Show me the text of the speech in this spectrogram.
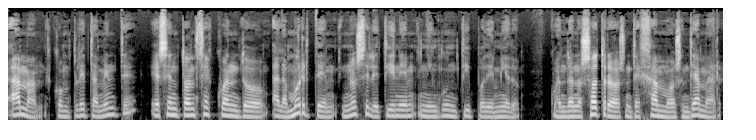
ama completamente, es entonces cuando a la muerte no se le tiene ningún tipo de miedo. Cuando nosotros dejamos de amar,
